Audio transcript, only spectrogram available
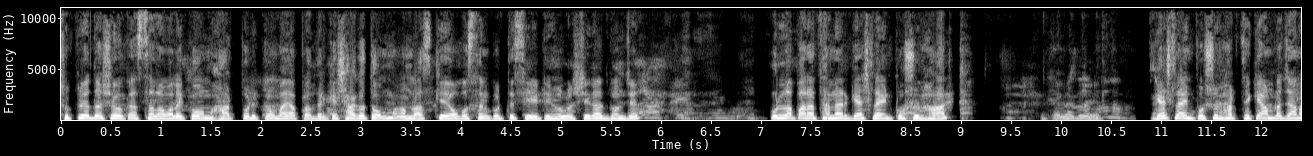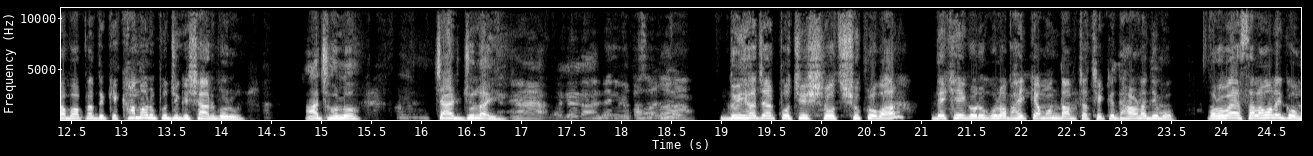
সুপ্রিয় দর্শক, আসসালাম আলাইকুম। হাট পরিক্রমায় আপনাদেরকে স্বাগতম। আমরা আজকে অবস্থান করতেছি, এটি হলো সিরাজগঞ্জের উল্লাপাড়া থানার গ্যাস লাইন পশুর হাট। গ্যাস লাইন পশুর হাট থেকে আমরা জানাব আপনাদেরকে খামার উপযোগী সার গরু। আজ হলো চার জুলাই। দুই হাজার পঁচিশ রোজ শুক্রবার। দেখে গরুগুলো ভাই কেমন দাম চাচ্ছে, একটি ধারণা দিব। বড় ভাই আসসালাম আলাইকুম।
